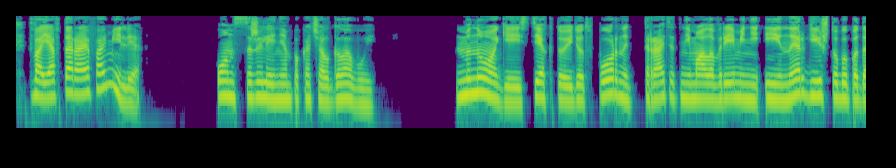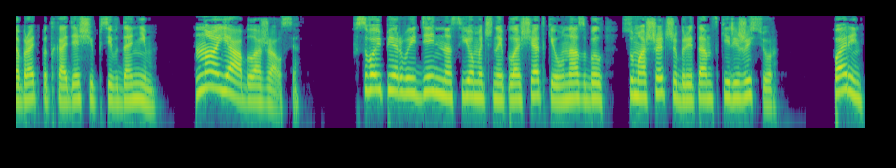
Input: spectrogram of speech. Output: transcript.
— твоя вторая фамилия. Он с сожалением покачал головой. Многие из тех, кто идет в порно, тратят немало времени и энергии, чтобы подобрать подходящий псевдоним. Но я облажался. В свой первый день на съемочной площадке у нас был сумасшедший британский режиссер. Парень,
